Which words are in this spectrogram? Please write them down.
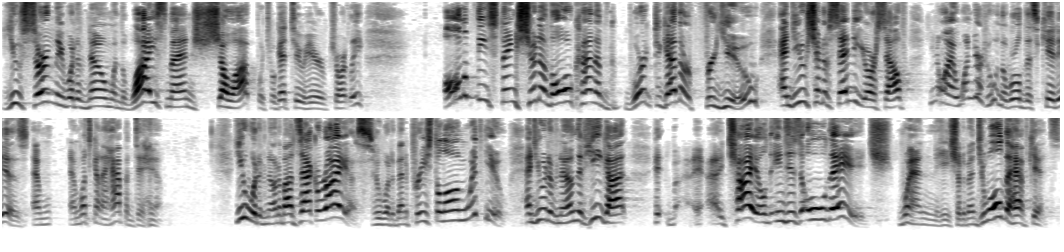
You certainly would have known when the wise men show up, which we'll get to here shortly. All of these things should have all kind of worked together for you, and you should have said to yourself, you know, I wonder who in the world this kid is and, and what's going to happen to him. You would have known about Zacharias, who would have been a priest along with you, and you would have known that he got a child in his old age when he should have been too old to have kids.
